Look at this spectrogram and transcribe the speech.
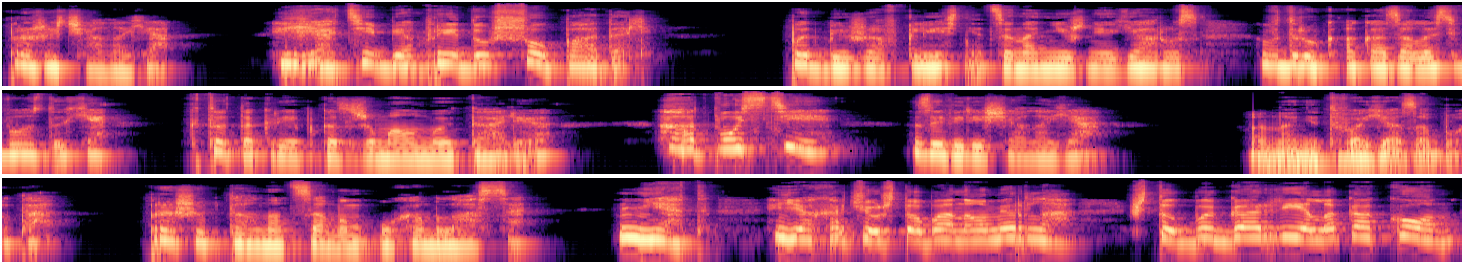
Прорычала я. «Я тебя придушу, падаль!» Подбежав к лестнице на нижний ярус, вдруг оказалась в воздухе. Кто-то крепко сжимал мою талию. «Отпусти!» – заверещала я. «Она не твоя забота», – прошептал над самым ухом Ласса. «Нет, я хочу, чтобы она умерла, чтобы горела, как он,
